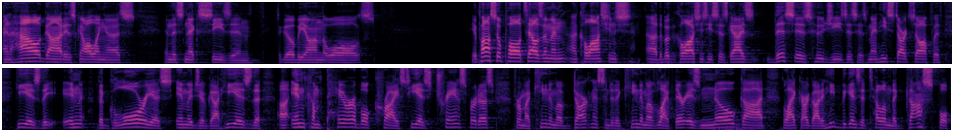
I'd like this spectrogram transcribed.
and how God is calling us in this next season to go beyond the walls. The Apostle Paul tells them in uh, Colossians, uh, the book of Colossians, he says, Guys, this is who Jesus is. Man, he starts off with, He is the, in, the glorious image of God. He is the uh, incomparable Christ. He has transferred us from a kingdom of darkness into the kingdom of life. There is no God like our God. And he begins to tell them the gospel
